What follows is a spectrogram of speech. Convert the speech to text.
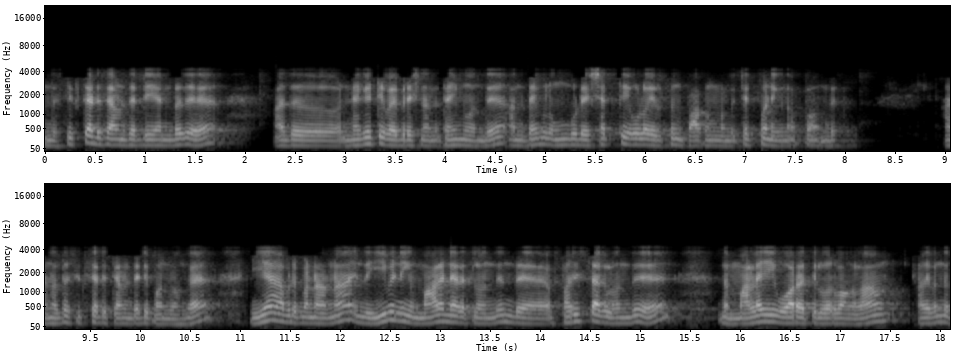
இந்த சிக்ஸ் தேர்ட்டி செவன் தேர்ட்டி என்பது அது நெகட்டிவ் வைப்ரேஷன் அந்த டைம் வந்து. அந்த டைமில் உங்களுடைய சக்தி எவ்வளோ இருக்குதுன்னு பார்க்கணும். நம்ம செக் பண்ணிக்கணும் அப்போ வந்து. அதனால தான் சிக்ஸ் தேர்ட்டி செவன் தேர்ட்டி பண்ணுவாங்க. ஏன் அப்படி பண்ணாங்கன்னா இந்த ஈவினிங் மாலை நேரத்தில் வந்து இந்த பரிசாக்கள் வந்து இந்த மலை ஓரத்தில் வருவாங்களாம். அது வந்து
